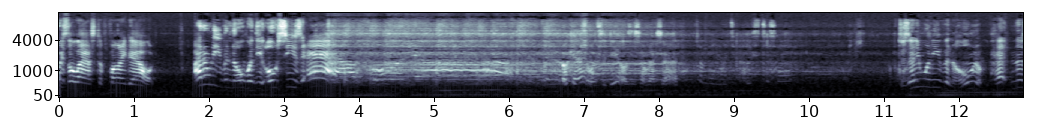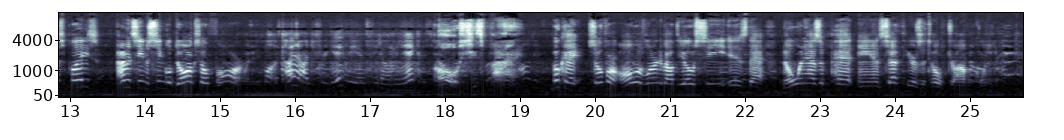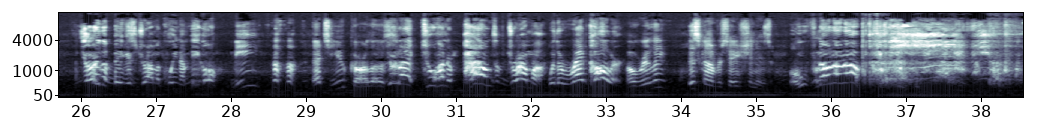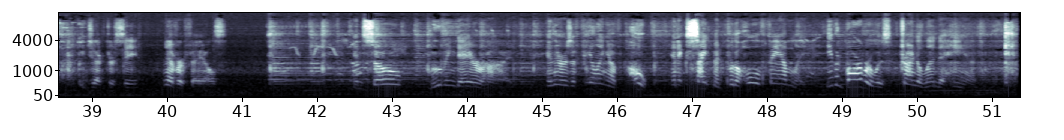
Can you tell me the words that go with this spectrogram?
Pets are always the last to find out. I don't even know where the OC's at. Okay, what's the deal? Is it something I said? Something you're not supposed to say. Does anyone even own a pet in this place? I haven't seen a single dog so far. Well, it's kind of hard to forgive you if you don't mean it. 'cause- Oh, she's fine. Okay, so far all I've learned about the OC is that no one has a pet, and Seth here's a total drama queen. You're the biggest drama queen, amigo. Me? That's you, Carlos. You're like 200 pounds of drama with a red collar. Oh, really? This conversation is over. No, no, no. Ejector seat never fails. And so, moving day arrived, and there was a feeling of hope and excitement for the whole family. Even Barbara was trying to lend a hand.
